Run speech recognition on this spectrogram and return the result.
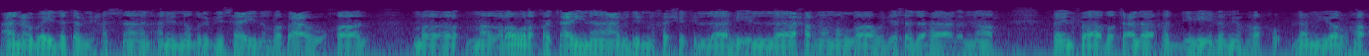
عن عبيدة بن حسان عن النضر بن سعيد رفعه قال مغرورقت عينا عبد من خشية الله إلا حرم الله جسدها على النار. فإن فاضت على خده لم يهرق لم يرهق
